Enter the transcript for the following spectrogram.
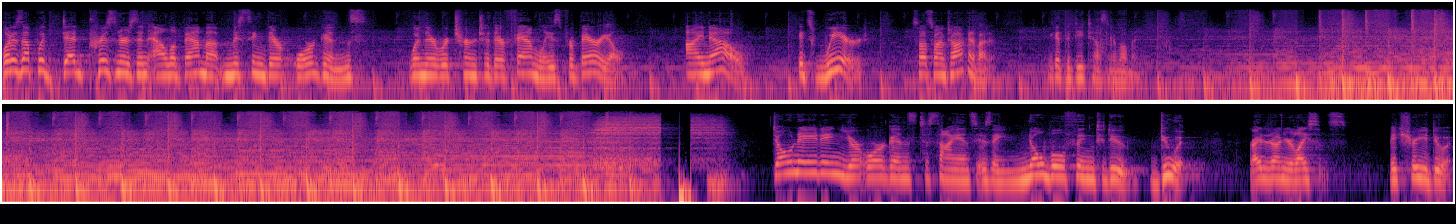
what is up with dead prisoners in Alabama missing their organs when they're returned to their families for burial? I know. It's weird. So that's why I'm talking about it. You get the details in a moment. Donating your organs to science is a noble thing to do. Do it. Write it on your license. Make sure you do it,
